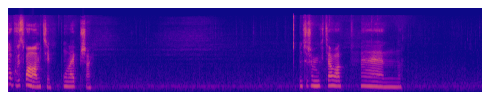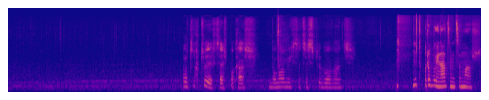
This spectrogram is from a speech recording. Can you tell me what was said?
No, wysłałam ci. Ulepszę. Chociaż bym chciała ten. No to który chcesz? Pokaż. Bo mam i chcę coś spróbować. No to próbuj na tym, co masz.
